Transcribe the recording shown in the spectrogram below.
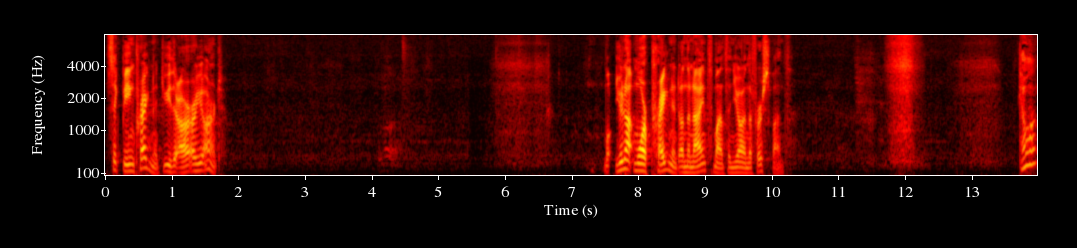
It's like being pregnant. You either are or you aren't. Well, you're not more pregnant on the ninth month than you are in the first month. Come on.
